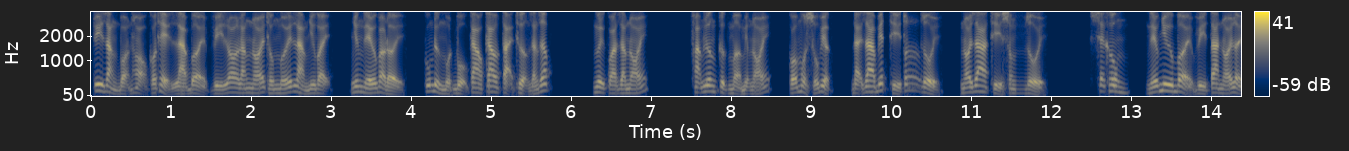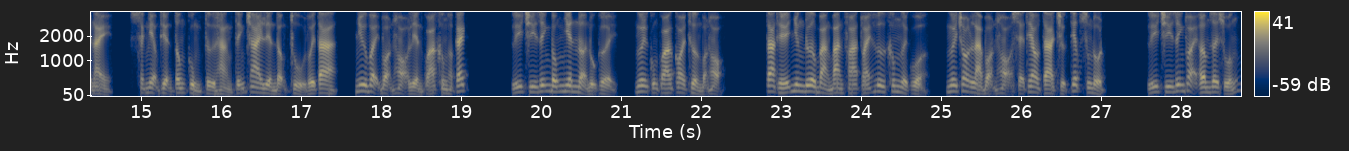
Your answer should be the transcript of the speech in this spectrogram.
Tuy rằng bọn họ có thể là bởi vì lo lắng nói thống mới làm như vậy, nhưng nếu vào đời, cũng đừng một bộ cao cao tại thượng gián dấp. Người quá dám nói. Phạm lương cực mở miệng nói, có một số việc, đại gia biết thì tốt rồi, nói ra thì xong rồi. Sẽ không, nếu như bởi vì ta nói lời này xét niệm thiện tông cùng từ hàng tĩnh trai liền động thủ với ta, như vậy bọn họ liền quá không hợp cách. Lý trí dĩnh bỗng nhiên nở nụ cười, ngươi cũng quá coi thường bọn họ. Ta thế nhưng đưa bảng ban phá toái hư không người của, ngươi cho là bọn họ sẽ theo ta trực tiếp xung đột. Lý trí dĩnh thoại âm rơi xuống,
